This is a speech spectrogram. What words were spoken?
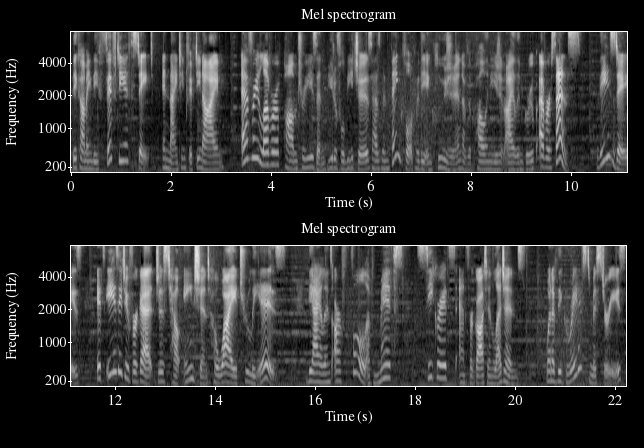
becoming the 50th state in 1959. Every lover of palm trees and beautiful beaches has been thankful for the inclusion of the Polynesian island group ever since. These days, it's easy to forget just how ancient Hawaii truly is. The islands are full of myths, secrets, and forgotten legends. One of the greatest mysteries,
